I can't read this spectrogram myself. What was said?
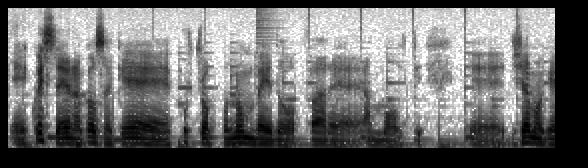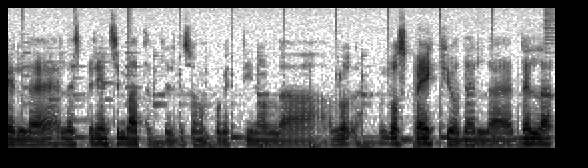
E questa è una cosa che purtroppo non vedo fare a molti. Eh, diciamo che il- le esperienze in Battlefield sono un pochettino la- lo, lo specchio del, della-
